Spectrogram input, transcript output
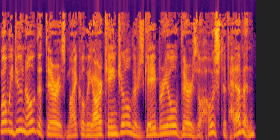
Well, we do know that there is Michael the archangel. There's Gabriel. There's the host of heaven,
